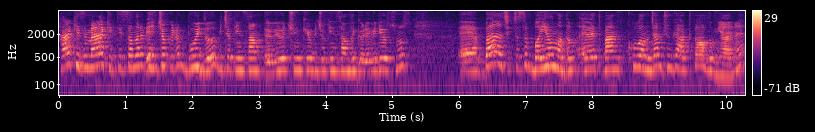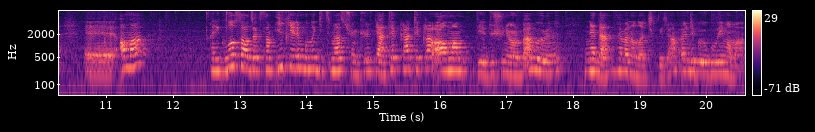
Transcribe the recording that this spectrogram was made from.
Herkesin merak ettiği sanırım en çok ürün buydu. Birçok insan övüyor çünkü birçok insanda görebiliyorsunuz. E, ben açıkçası bayılmadım. Evet ben kullanacağım çünkü artık aldım yani. E, ama Hani gloss alacaksam ilk elim buna gitmez çünkü. Yani tekrar tekrar almam diye düşünüyorum ben bu ürünü. Neden? Hemen onu açıklayacağım. Önce bir uygulayayım ama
